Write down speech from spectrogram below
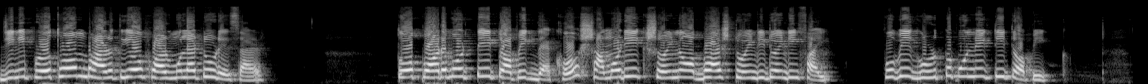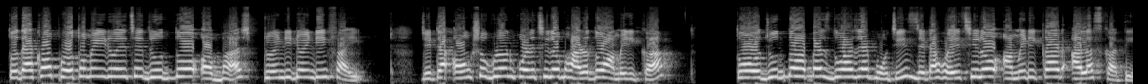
যিনি প্রথম ভারতীয় ফর্মুলা টু রেসার তো পরবর্তী টপিক দেখো, সামরিক সৈন্য অভ্যাস টোয়েন্টি টোয়েন্টি ফাইভ খুবই গুরুত্বপূর্ণ একটি টপিক তো দেখো, প্রথমেই রয়েছে যুদ্ধ অভ্যাস টোয়েন্টি টোয়েন্টি ফাইভ যেটা অংশগ্রহণ করেছিল ভারত ও আমেরিকা। তো যুদ্ধ অভ্যাস দু হাজার পঁচিশ, যেটা হয়েছিল আমেরিকার আলাস্কাতে।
